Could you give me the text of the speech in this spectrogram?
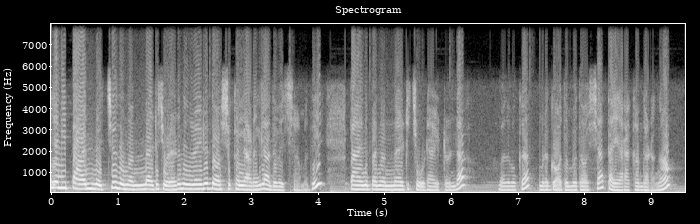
ഞാൻ ഈ പാൻ വെച്ച് ഇത് നന്നായിട്ട് ചൂടായിട്ട് നിങ്ങളുടെ ദോശക്കല്ലാണെങ്കിൽ അത് വെച്ചാൽ മതി. പാൻ ഇപ്പം നന്നായിട്ട് ചൂടായിട്ടുണ്ട്. അപ്പോൾ നമുക്ക് നമ്മുടെ ഗോതമ്പ് ദോശ തയ്യാറാക്കാൻ തുടങ്ങാം.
